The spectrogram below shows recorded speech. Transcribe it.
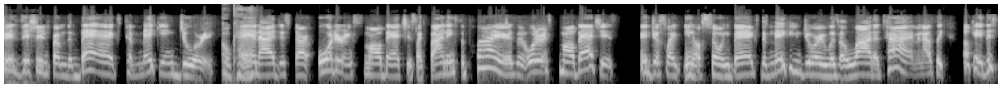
transitioned from the bags to making jewelry. Okay. And I just start ordering small batches, like finding suppliers and ordering small batches and just like, you know, sewing bags. The making jewelry was a lot of time. And I was like, okay, this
